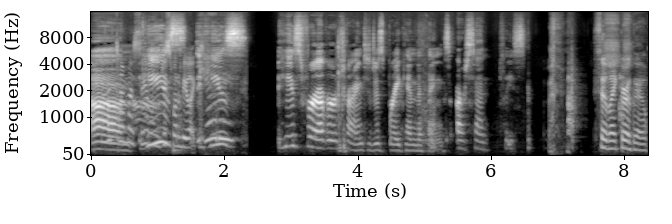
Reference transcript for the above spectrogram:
Every time Um, I see him, I just want to be like, Kitty. he's he's forever trying to just break into things. Arsene, please. so like Grogu.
